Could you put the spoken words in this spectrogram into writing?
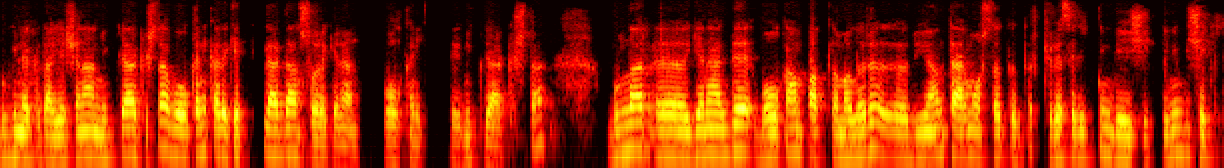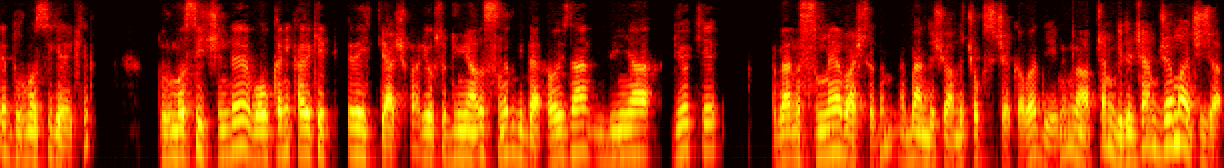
bugüne kadar yaşanan nükleer kışlar volkanik hareketliklerden sonra gelen volkanik e, nükleer kışlar. Bunlar e, genelde volkan patlamaları e, dünyanın termostatıdır. Küresel iklim değişikliğinin bir şekilde durması gerekir. Durması için de volkanik hareketliklere ihtiyaç var. Yoksa dünya ısınır gider. O yüzden dünya diyor ki ben ısınmaya başladım. Ben de şu anda çok sıcak hava diyelim. Ne yapacağım? Gideceğim camı açacağım.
